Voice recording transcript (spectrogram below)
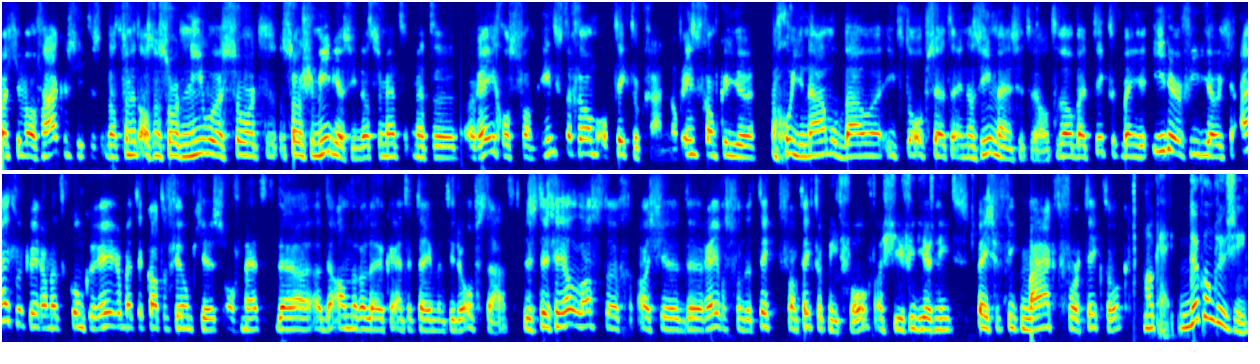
wat je wel vaker ziet, is dat ze het als een soort nieuwe soort social media zien. Dat ze met, met de regels van Instagram op TikTok gaan. En op Instagram kun je een goede naam opbouwen, iets te opzetten en dan zien mensen het wel. Terwijl bij TikTok ben je ieder videootje eigenlijk weer aan het concurreren met de kattenfilmpjes of met de, de andere leuke entertainment die erop staat. Dus het is heel lastig als je de regels van, de tik, van TikTok niet volgt. Als je je video's niet specifiek maakt voor TikTok. Oké, okay, de conclusie.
